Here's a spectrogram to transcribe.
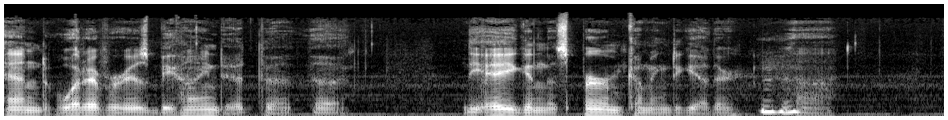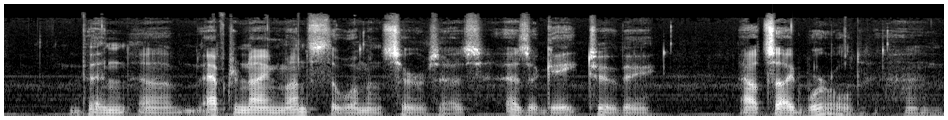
and whatever is behind it, the, the the egg and the sperm coming together. Mm-hmm. Uh, then uh, after nine months, the woman serves as as a gate to the outside world, and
